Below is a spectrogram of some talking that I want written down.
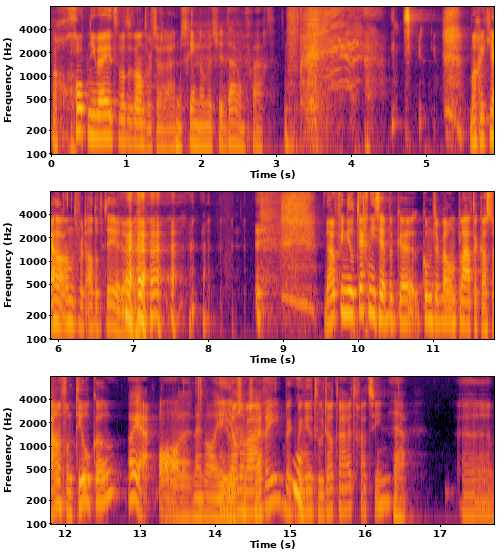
bij god niet weet wat het antwoord zou zijn. Misschien omdat je het daarom vraagt. Mag ik jouw antwoord adopteren? nou, vinyltechnisch heb ik, eh, komt er wel een platenkast aan van Tilco. Oh ja, oh, dat ben ik wel in januari. Ben ik Oeh. benieuwd hoe dat eruit gaat zien. Ja. Ehm,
